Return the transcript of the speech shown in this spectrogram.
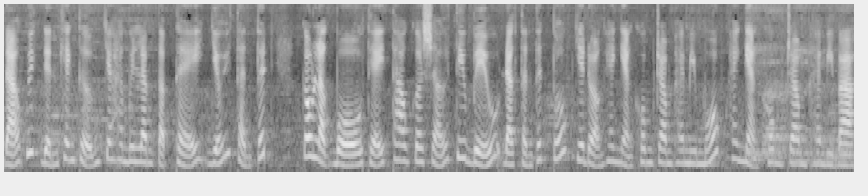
đã quyết định khen thưởng cho 25 tập thể với thành tích câu lạc bộ thể thao cơ sở tiêu biểu đạt thành tích tốt giai đoạn 2021-2023.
